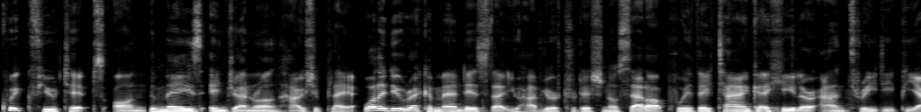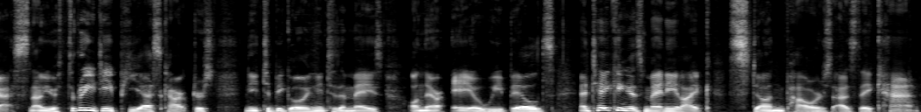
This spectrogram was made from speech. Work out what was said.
quick few tips on the maze in general and how you should play it. What I do recommend is that you have your traditional setup with a tank, a healer, and 3 DPS. Now, your 3 DPS characters need to be going into the maze on their AoE builds and taking as many like stun powers as they can.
